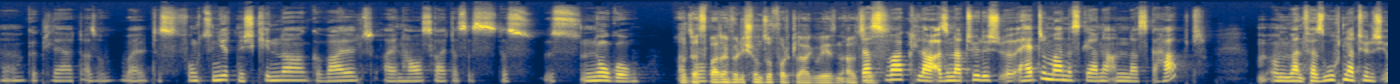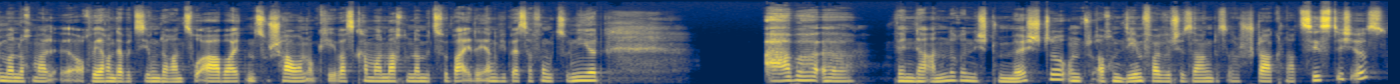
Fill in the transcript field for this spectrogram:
äh, geklärt. Also, weil das funktioniert nicht. Kinder, Gewalt, ein Haushalt, das ist, das ist No-Go. Also, das war dann für dich schon sofort klar gewesen. Als das war klar. Also natürlich äh, hätte man es gerne anders gehabt. Und man versucht natürlich immer noch mal, äh, auch während der Beziehung daran zu arbeiten, zu schauen, okay, was kann man machen, damit es für beide irgendwie besser funktioniert. Aber äh, wenn der andere nicht möchte, und auch in dem Fall würde ich sagen, dass er stark narzisstisch ist,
